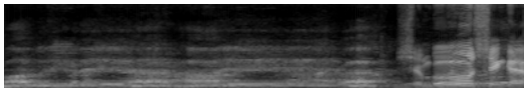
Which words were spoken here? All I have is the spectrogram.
పార్వతీవదే హర హర మహాదేవ శంభో శంకర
